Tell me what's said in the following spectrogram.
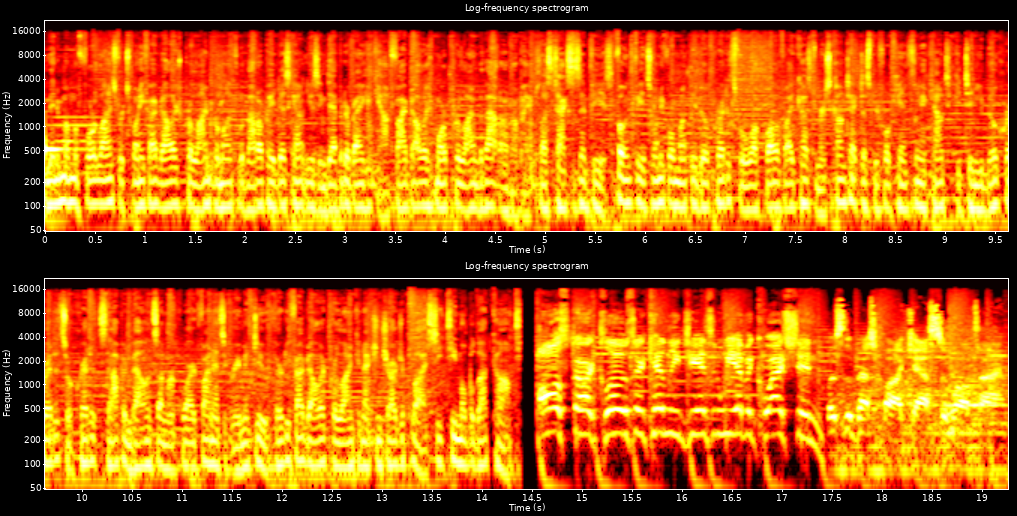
Minimum of four lines for $25 per line per month with auto pay discount using debit or bank account. $5 more per line without auto pay, plus taxes and fees. Phone fee at 24 monthly bill credits for all well qualified customers. Contact us before canceling account to continue bill credits or credit stop and balance on required finance agreement due. $35 per line connection charge apply. Ctmobile.com. All-star closer Kenley Jansen, we have a question. What's the best podcast of all time?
